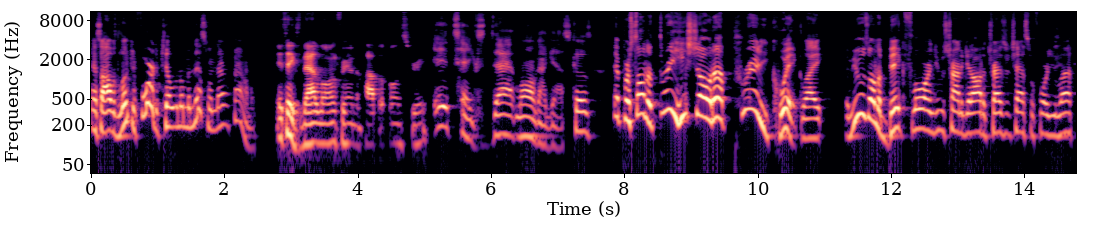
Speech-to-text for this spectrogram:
And so I was looking forward to killing him in this one, never found him. It takes that long for him to pop up on screen. It takes that long, I guess. Because in Persona 3, he showed up pretty quick. Like, if you was on a big floor and you was trying to get all the treasure chests before you left,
